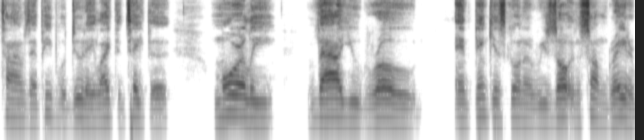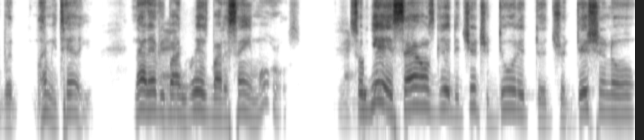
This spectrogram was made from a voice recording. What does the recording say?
times that people do. They like to take the morally valued road and think it's going to result in something greater. But let me tell you, not everybody Man. lives by the same morals. Man. So yeah, it sounds good that you're doing it the traditional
